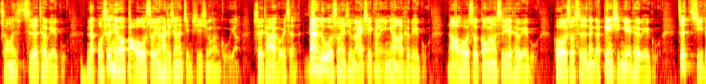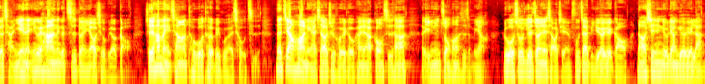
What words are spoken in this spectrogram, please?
船只的特别股。那我是很有把握说，因为它就像是景气循环股一样，所以它会回升。但如果说你去买一些可能银行的特别股，然后或者说公用事业特别股，或者说是那个电信业特别股，这几个产业呢，因为它的那个资本要求比较高，所以他们也常常透过特别股来筹资。那这样的话，你还是要去回头看一下公司它的营运状况是怎么样。如果说越赚越少钱，负债比越来越高，然后现金流量越来越烂，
